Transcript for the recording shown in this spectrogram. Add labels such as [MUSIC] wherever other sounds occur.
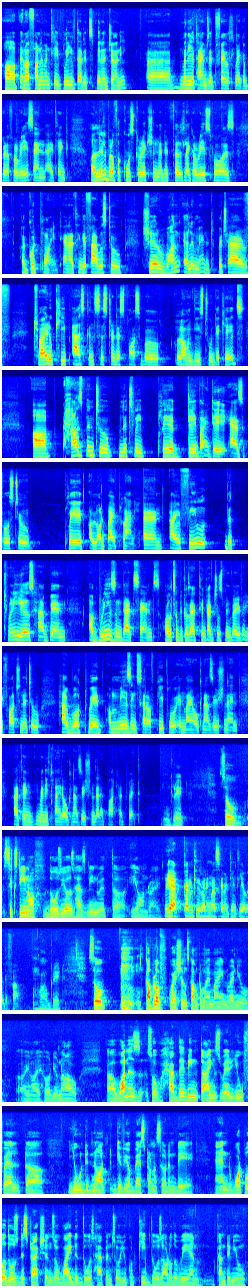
uh, and I fundamentally believe that it's been a journey. Uh, many a times it felt like a bit of a race, and I think a little bit of a course correction when it felt like a race was a good point. And I think if I was to share one element which I've tried to keep as consistent as possible along these two decades, uh, has been to literally play it day by day as opposed to play it a lot by planning. And I feel the 20 years have been a breeze in that sense, also because I think I've just been very, very fortunate to have worked with amazing set of people in my organization and I think many client organizations that I've partnered with. Great. So 16 of those years has been with uh, Aon, right? Yeah, currently running my 17th year with the firm. Wow, great. So a [CLEARS THROAT] couple of questions come to my mind when you, uh, you know, I heard you now. Uh, one is, so have there been times where you felt uh, you did not give your best on a certain day? And what were those distractions or why did those happen so you could keep those out of the way and continue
